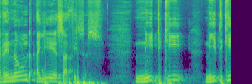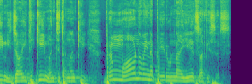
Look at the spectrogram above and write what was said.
Renowned IAS officers. నీటికి నీతికి నిజాయితీకి మంచితనంకి బ్రహ్మాండమైన పేరున్న ఐఏఎస్ ఆఫీసర్స్.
